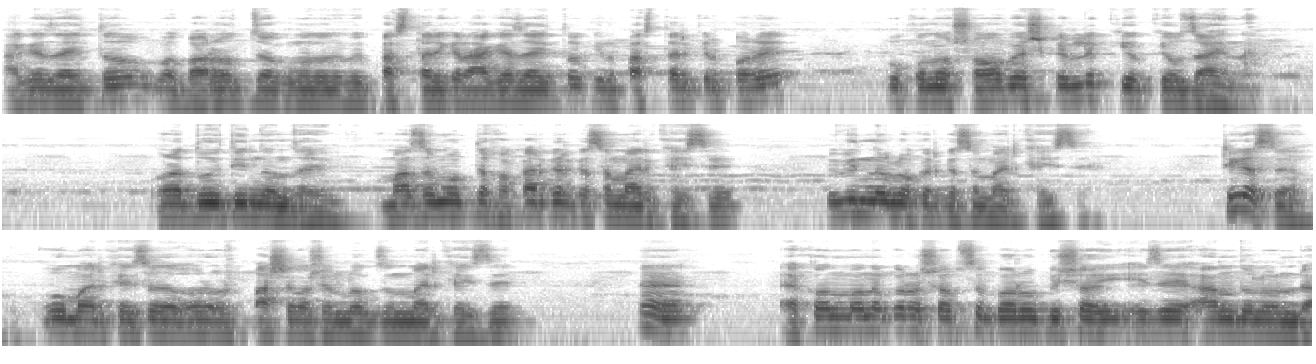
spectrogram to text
আগে যাইতো বা ভারত যখন পাঁচ তারিখের আগে যাইতো, কিন্তু পাঁচ তারিখের পরে ও কোনো সমাবেশ করলে কেউ কেউ যায় না। ওরা দুই তিনজন যায়। মাঝে মধ্যে হকারদের কাছে মার খাইছে, বিভিন্ন লোকের কাছে মার খাইছে। ঠিক আছে? ও মার খাইছে, ওর ওর পাশেপাশের লোকজন মার খাইছে। হ্যাঁ? এখন মনে করো সবচেয়ে বড় বিষয় এই যে আন্দোলনটা,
